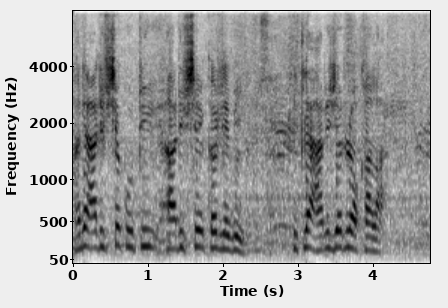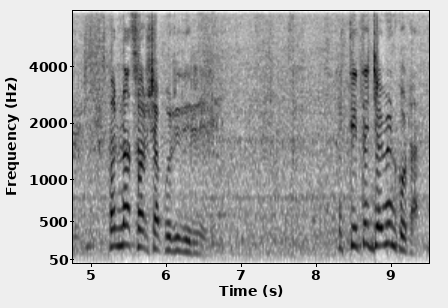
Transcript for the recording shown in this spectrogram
आणि अडीचशे कोटी अडीचशे एकर जमीन तिथल्या हरिजन लोकाला पन्नास वर्षापूर्वी दिलेली आहे. तर तिथं जमीन कुठं आहे?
